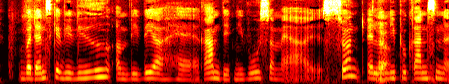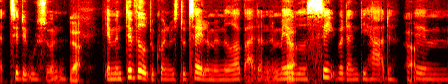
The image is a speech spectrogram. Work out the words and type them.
hvordan skal vi vide, om vi er ved at have ramt et niveau, som er sundt, eller ja. lige på grænsen til det usunde. Ja. Jamen, det ved du kun, hvis du taler med medarbejderne, med ja. ud og se, hvordan de har det. Ja. Øhm.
